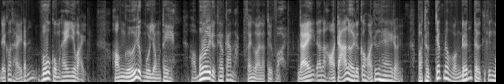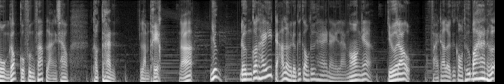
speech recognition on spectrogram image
để có thể đánh vô cùng hay như vậy họ ngửi được mùi dòng tiền. Họ bơi được theo cá mặt phải gọi là tuyệt vời. Đấy đó là họ trả lời được câu hỏi thứ hai rồi. Và thực chất nó vẫn đến từ cái, cái nguồn gốc của phương pháp là làm sao? Thực hành làm thiệt. Đó. Nhưng đừng có thấy trả lời được cái câu thứ hai này là ngon nha. Chưa đâu. Phải trả lời cái câu thứ ba nữa.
